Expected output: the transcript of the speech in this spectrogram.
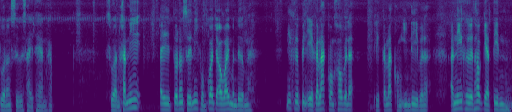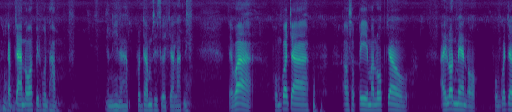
ตัวหนังสือใส่แทนครับ ส่วนคันนี้ไอตัวหนังสือนี่ผมก็จะเอาไว้เหมือนเดิมนะ นี่คือเป็นเอกลักษณ์ของเขาไปแล้ว เอกลักษณ์ของอินดี้ไปแล้ว อันนี้คือเท่าแก่ตินกับจานออสเป็นคนทำอันนี้นะครับรถดำสวยๆจารัดนี่ แต่ว่าผมก็จะ เอาสเปรย์มาลบเจ้าไอรอนแมนออก ผมก็จะ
